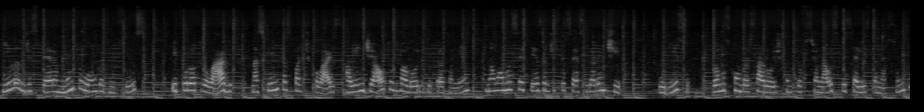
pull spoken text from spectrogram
filas de espera muito longas no SUS e, por outro lado, nas clínicas particulares, além de altos valores do tratamento, não há uma certeza de sucesso garantido. Por isso, vamos conversar hoje com um profissional especialista no assunto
